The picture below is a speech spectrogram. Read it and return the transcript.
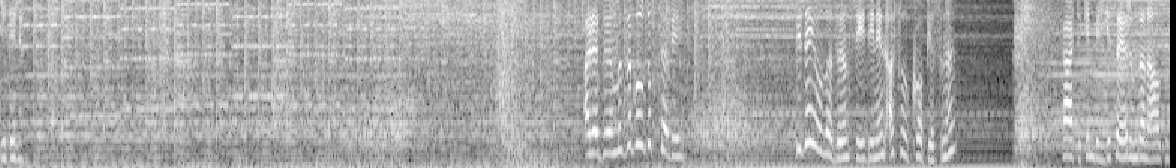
Gidelim. Aradığımızı bulduk tabii. Bize yolladığın CD'nin asıl kopyasını Kartik'in bilgisayarından aldık.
